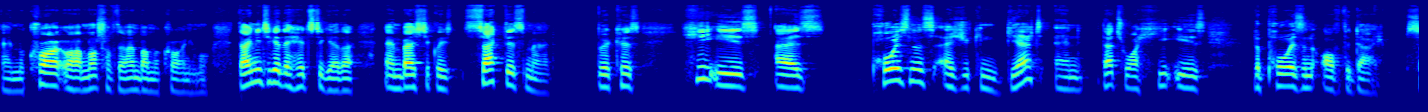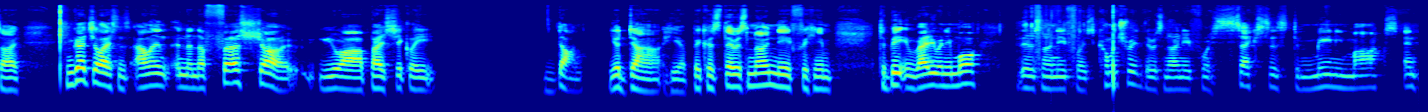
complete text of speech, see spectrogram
and Macquarie, well, oh, I'm not sure if they're owned by Macquarie anymore. They need to get their heads together and basically sack this man because he is as poisonous as you can get, and that's why he is the poison of the day. So, congratulations, Alan. And in the first show, you are basically done. You're done out here because there is no need for him to be in radio anymore. There is no need for his commentary. There is no need for his sexist, demeaning marks. And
